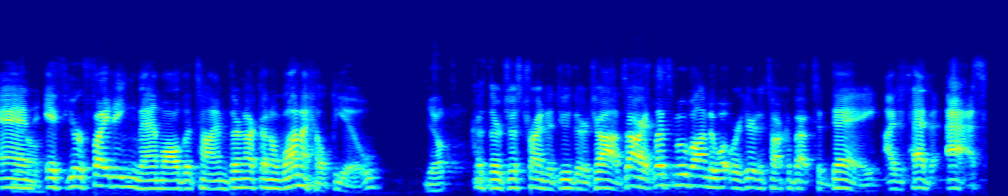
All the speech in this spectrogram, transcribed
And yeah. if you're fighting them all the time, they're not going to want to help you. Yep. Because they're just trying to do their jobs. All right, let's move on to what we're here to talk about today. I just had to ask.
